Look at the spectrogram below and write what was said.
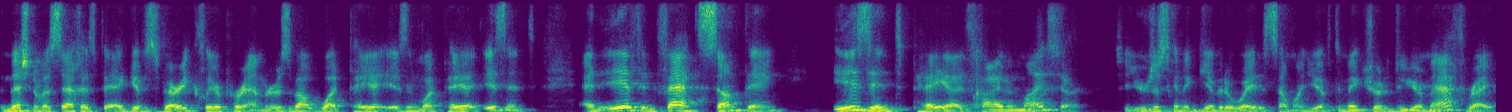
The Mishnah Maseches Peah gives very clear parameters about what Peah is and what Peah isn't. And if, in fact, something isn't Peah, it's Chayiv and Meiser. You're just going to give it away to someone. You have to make sure to do your math right.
